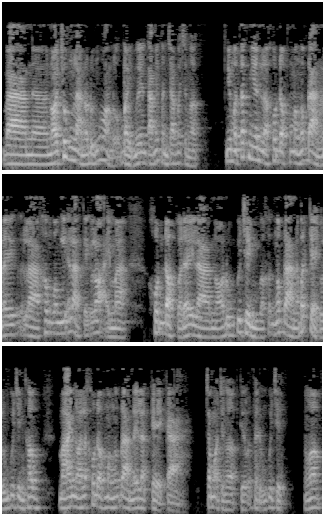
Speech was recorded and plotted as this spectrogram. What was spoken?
Và nói chung là nó đúng khoảng độ 70 đến 80 phần trăm các trường hợp. Nhưng mà tất nhiên là khôn độc không bằng ngốc đàn ở đây là không có nghĩa là cái loại mà khôn độc ở đây là nó đúng quy trình và ngốc đàn là bất kể có đúng quy trình không. Mà anh nói là khôn độc bằng ngốc đàn đây là kể cả trong mọi trường hợp thì vẫn phải đúng quy trình, đúng không?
